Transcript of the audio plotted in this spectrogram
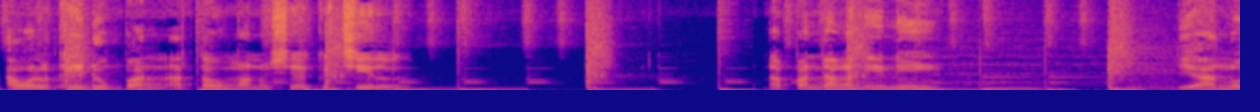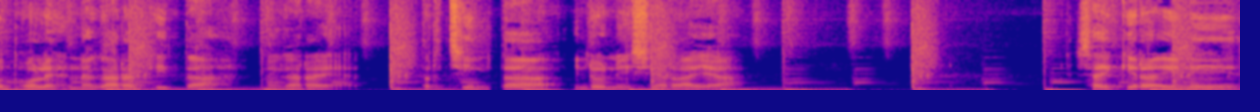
awal kehidupan atau manusia kecil. Nah, pandangan ini dianut oleh negara kita, negara tercinta Indonesia Raya. Saya kira ini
